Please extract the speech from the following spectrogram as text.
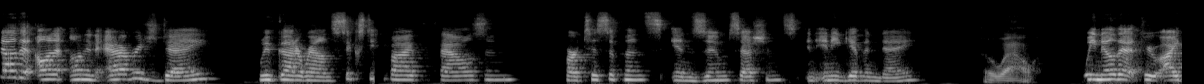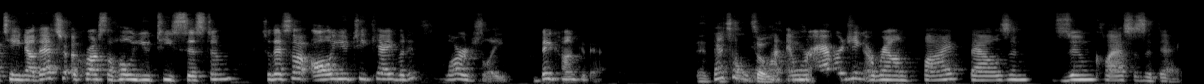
You know that on on an average day, we've got around sixty-five thousand participants in Zoom sessions in any given day. Oh wow! We know that through IT. Now that's across the whole UT system, so that's not all UTK, but it's largely a big hunk of that. That's a so, lot, and we're averaging around five thousand Zoom classes a day.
